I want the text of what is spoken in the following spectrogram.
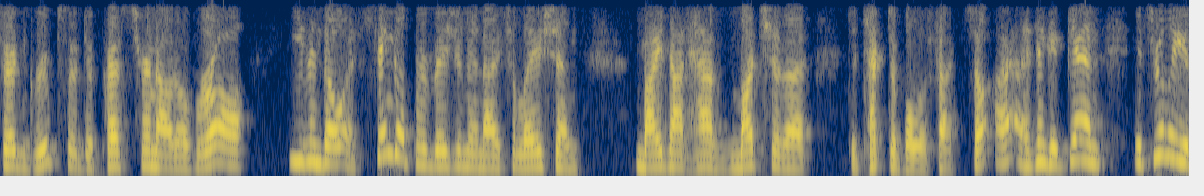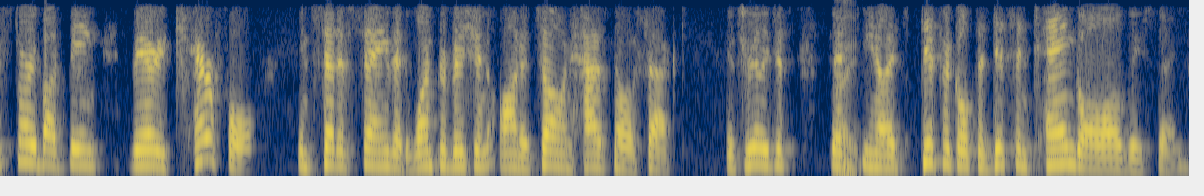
certain groups or depressed turnout overall, even though a single provision in isolation might not have much of a detectable effect. So I, I think, again, it's really a story about being very careful instead of saying that one provision on its own has no effect. It's really just that, right. you know, it's difficult to disentangle all these things.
